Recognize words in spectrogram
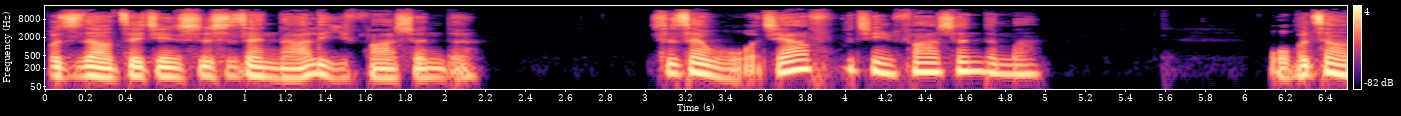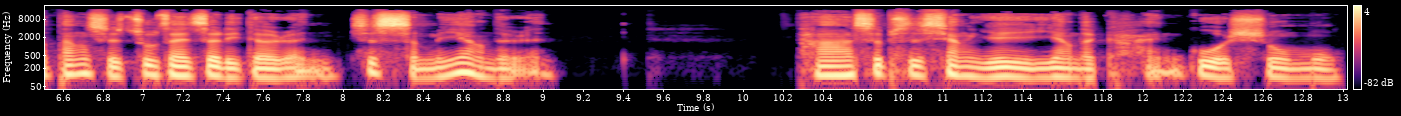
不知道这件事是在哪里发生的？是在我家附近发生的吗？我不知道当时住在这里的人是什么样的人。他是不是像爷爷一样的砍过树木？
